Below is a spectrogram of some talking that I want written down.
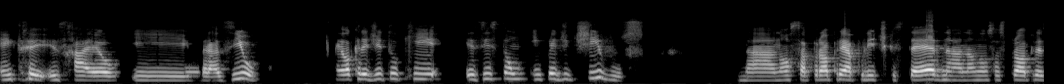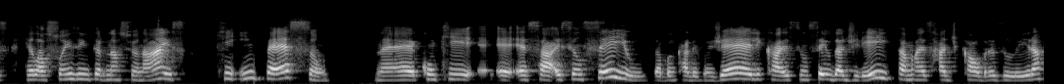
entre Israel e Brasil, eu acredito que existam impeditivos na nossa própria política externa, nas nossas próprias relações internacionais, que impeçam né, com que essa, esse anseio da bancada evangélica, esse anseio da direita mais radical brasileira,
